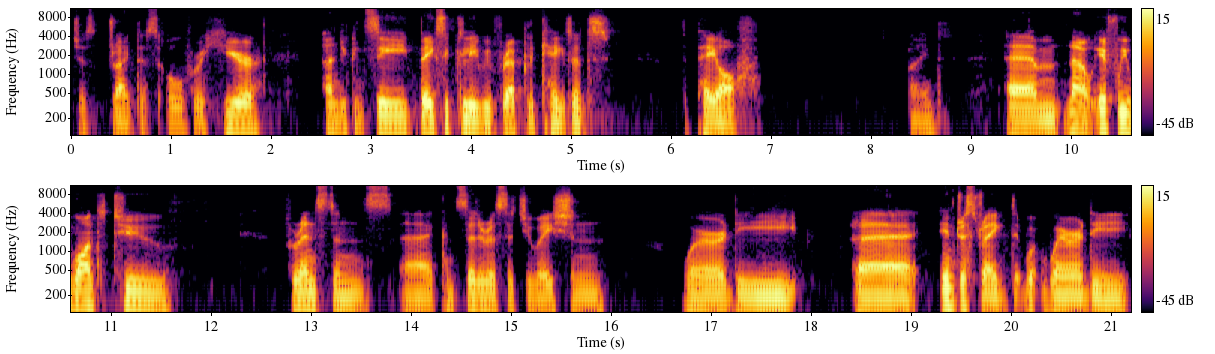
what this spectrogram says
just drag this over here. And you can see basically we've replicated the payoff, right? Um, now, if we want to, for instance, uh, consider a situation where the uh, interest rate where the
